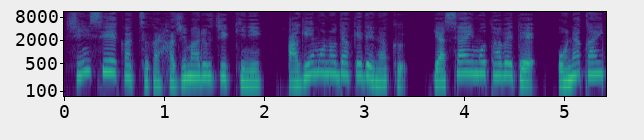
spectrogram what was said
新生活が始まる時期に、揚げ物だけでなく、野菜も食べて、お腹いっ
